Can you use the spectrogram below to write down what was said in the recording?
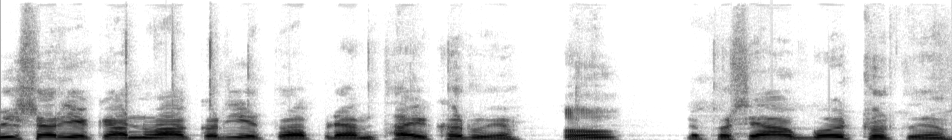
વિચારીએ કે આનું આ કરીએ તો આપણે આમ થાય ખરું એમ. હા. પછી આ ગોઠવું હતું એમ.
